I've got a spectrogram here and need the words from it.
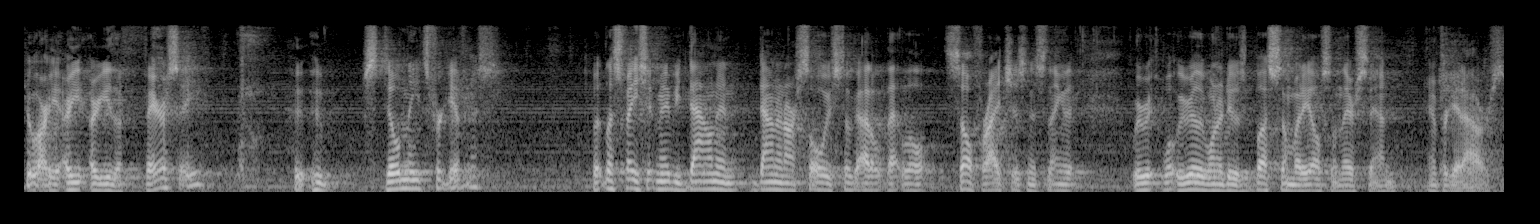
Who are you? Are you, are you the Pharisee who, who still needs forgiveness? But let's face it, maybe down in, down in our soul, we've still got that little self righteousness thing that we what we really want to do is bust somebody else on their sin and forget ours.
